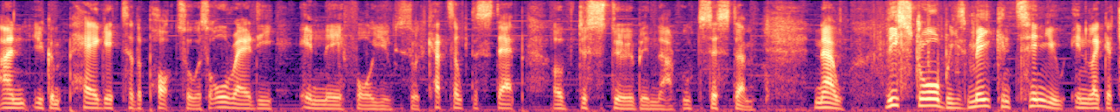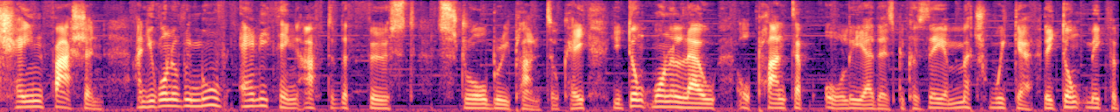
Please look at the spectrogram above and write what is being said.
and you can peg it to the pot so it's already in there for you. So it cuts out the step of disturbing that root system. Now these strawberries may continue in like a chain fashion and you want to remove anything after the first strawberry plant okay? You don't want to allow or plant up all the others because they are much weaker. They don't make for,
